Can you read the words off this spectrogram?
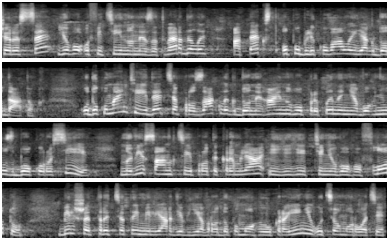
Через це його офіційно не затвердили, а текст опублікували як додаток. У документі йдеться про заклик до негайного припинення вогню з боку Росії, нові санкції проти Кремля і її тіньового флоту, більше 30 мільярдів євро допомоги Україні у цьому році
